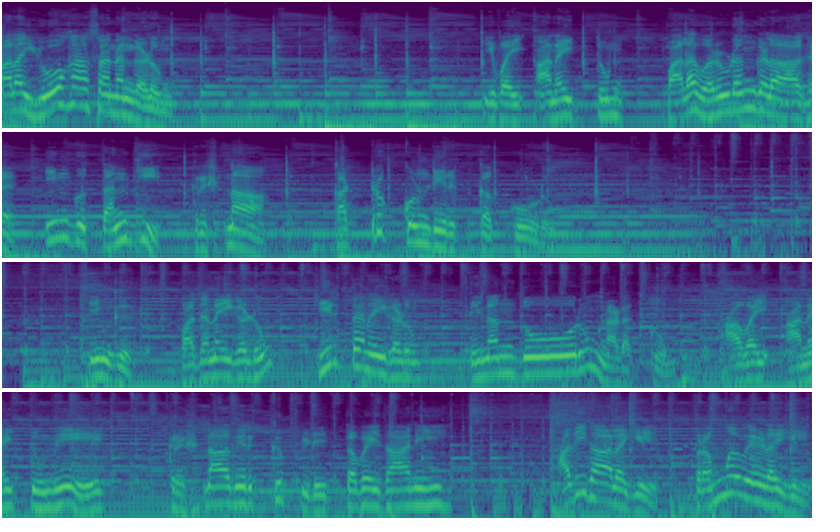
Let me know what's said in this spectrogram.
பல யோகாசனங்களும். இவை அனைத்தும் பல வருடங்களாக இங்கு தங்கி கிருஷ்ணா கற்றுக்கொண்டிருக்கக்கூடும். இங்கு பஜனைகளும் கீர்த்தனைகளும் தினந்தோறும் நடக்கும். அவை அனைத்துமே கிருஷ்ணாவிற்கு பிடித்தவைதானே. அதிகாலையில் பிரம்ம வேளையில்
